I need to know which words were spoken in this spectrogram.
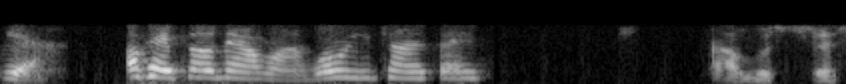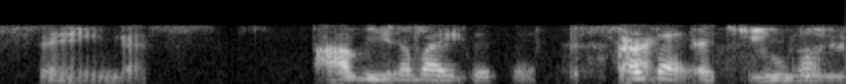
Yeah. Okay, so now Ron, what were you trying to say? I was just saying that obviously Nobody's listening. the fact Okay. that you was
